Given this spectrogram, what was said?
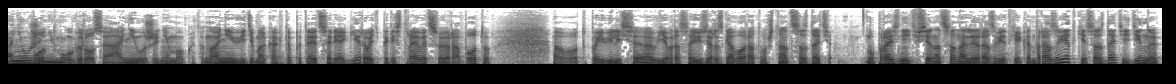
они уже не могут. угрозы, а они уже не могут. Но они, видимо, как-то пытаются реагировать, перестраивать свою работу. Вот. Появились э, в Евросоюзе разговоры о том, что надо создать, упразднить все национальные разведки и контрразведки, создать единую э,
